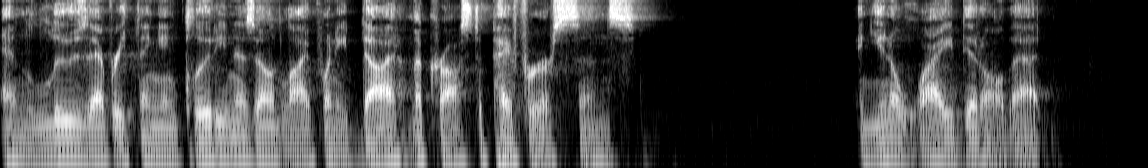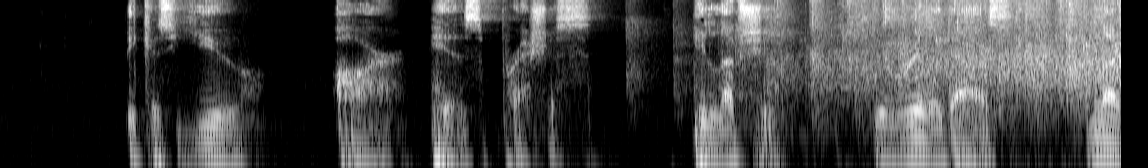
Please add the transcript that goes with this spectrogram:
and lose everything, including his own life, when he died on the cross to pay for our sins. And you know why he did all that? because you are his precious. He loves you. He really does. And look,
